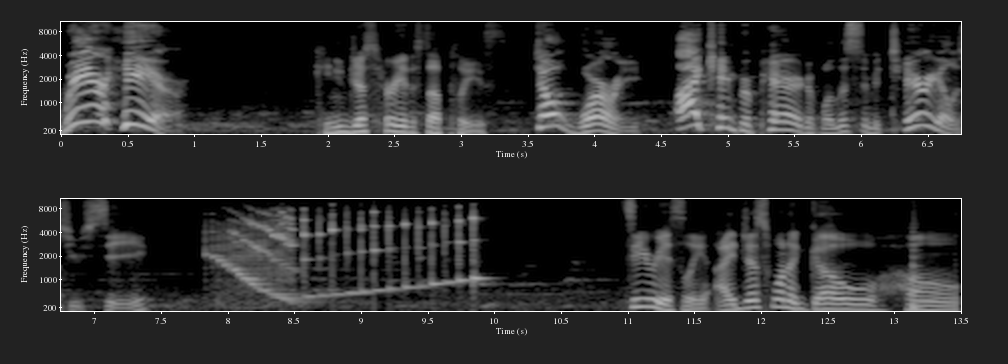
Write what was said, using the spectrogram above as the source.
we're here! Can you just hurry this up, please? Don't worry, I came prepared with a list of materials, you see. Seriously, I just want to go home.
